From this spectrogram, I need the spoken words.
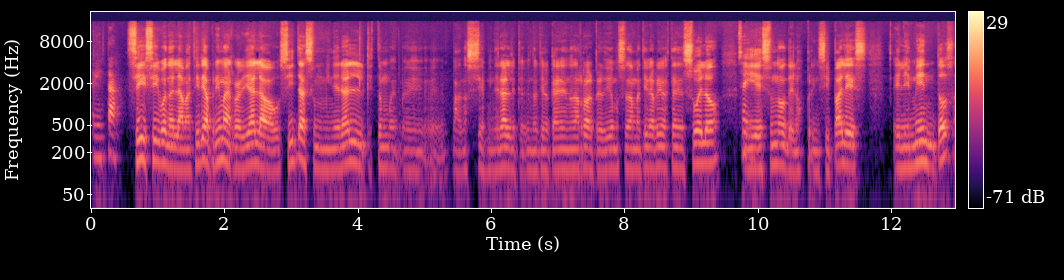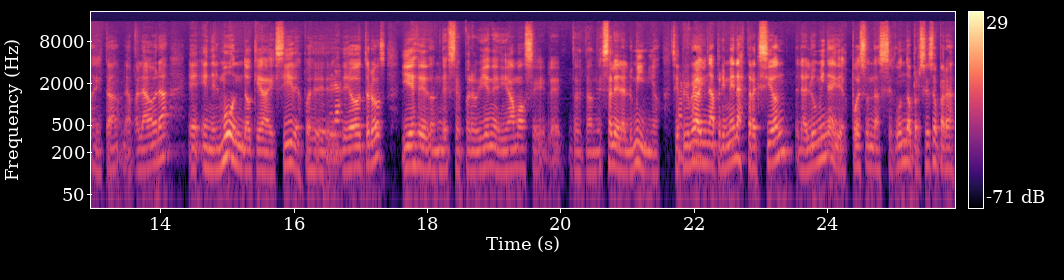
ahí está. Sí, sí, bueno, la materia prima en realidad la bauxita es un mineral que está, eh, eh, no sé si es mineral, no quiero caer en un error, pero digamos es una materia prima que está en el suelo y es uno de los principales elementos, ahí está la palabra, eh, en el mundo que hay, ¿sí? Después de, otros, y es de donde se proviene, digamos, eh, donde sale el aluminio. Primero hay una primera extracción de la alumina y después un segundo proceso para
